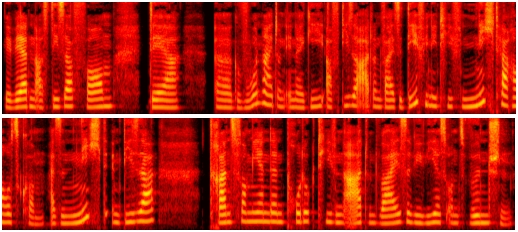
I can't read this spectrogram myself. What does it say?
Wir werden aus dieser Form der äh, Gewohnheit und Energie auf diese Art und Weise definitiv nicht herauskommen. Also nicht in dieser transformierenden, produktiven Art und Weise, wie wir es uns wünschen.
